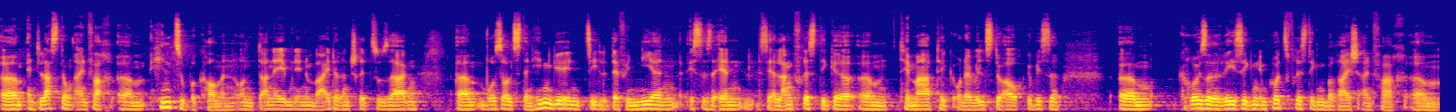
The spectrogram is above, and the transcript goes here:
ähm, Entlastung einfach ähm, hinzubekommen und dann eben in einem weiteren Schritt zu sagen, ähm, wo soll es denn hingehen, Ziele definieren, ist es eher eine sehr langfristige ähm, Thematik oder willst du auch gewisse ähm, größere Risiken im kurzfristigen Bereich einfach ähm,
